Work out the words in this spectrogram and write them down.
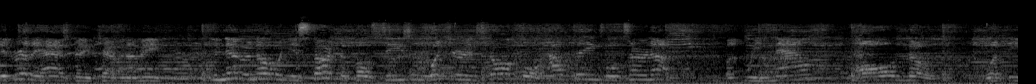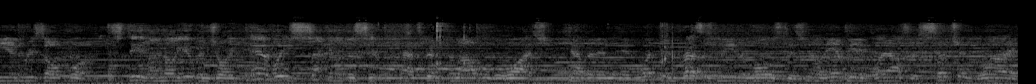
It really has been, Kevin. I mean, you never know when you start the postseason what you're in store for, how things will turn up. But we now all know what the end result was. Steve, I know you've enjoyed every second of this series. That's been phenomenal to watch, Kevin. And, and what impresses me the most is, you know, the NBA playoffs is such a grind.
